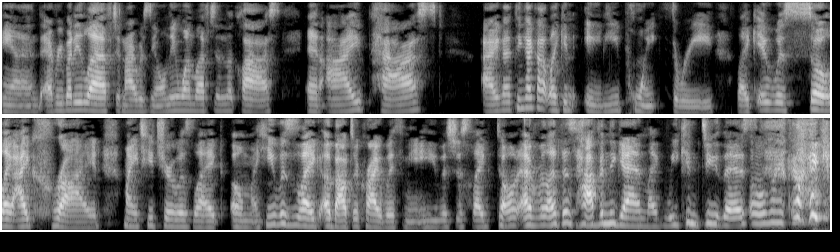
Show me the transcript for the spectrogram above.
and everybody left and I was the only one left in the class and I passed. I, I think I got like an 80.3. Like it was so like I cried. My teacher was like, "Oh my," he was like about to cry with me. He was just like, "Don't ever let this happen again. Like we can do this." Oh my Like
